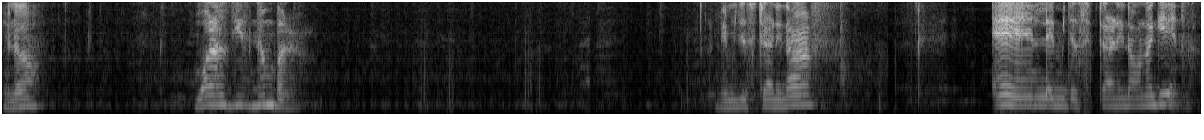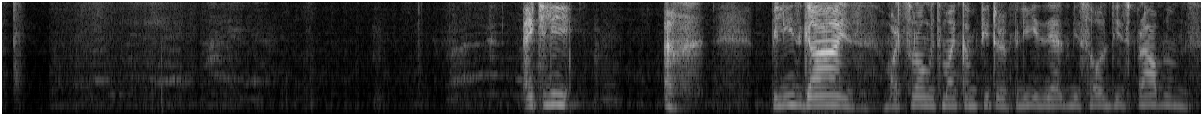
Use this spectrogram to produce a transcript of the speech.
You know? What is this number? Let me just turn it off. And let me just turn it on again. Actually, uh, please guys, what's wrong with my computer? Please help me solve these problems.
